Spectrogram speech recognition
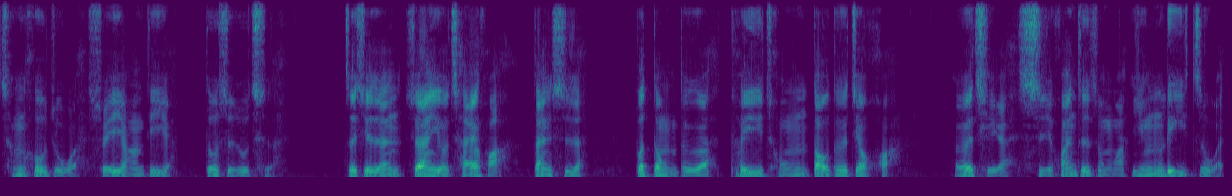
陈后主啊，隋炀帝啊，都是如此啊。这些人虽然有才华，但是啊，不懂得啊推崇道德教化，而且啊喜欢这种啊盈利之文，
